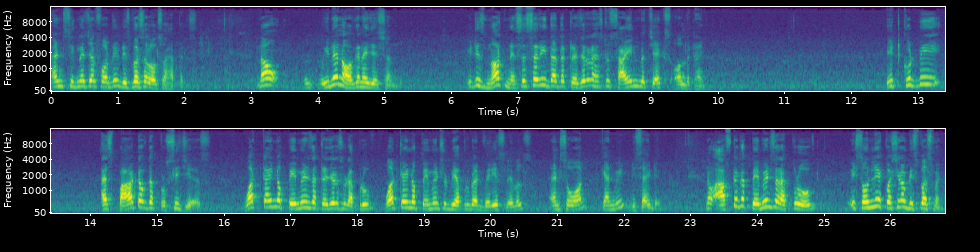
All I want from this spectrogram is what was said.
and signature for the disbursal also happens. Now in an organization, it is not necessary that the treasurer has to sign the checks all the time. It could be as part of the procedures, what kind of payments the treasurer should approve, what kind of payments should be approved at various levels and so on can be decided. Now after the payments are approved, it's only a question of disbursement.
